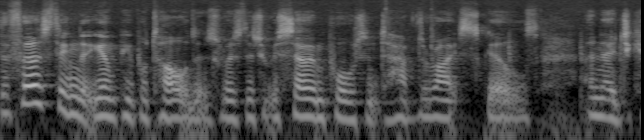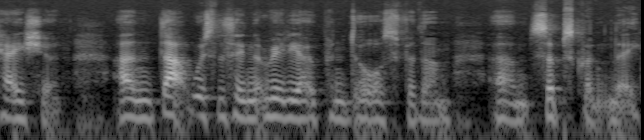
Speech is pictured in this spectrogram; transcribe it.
The first thing that young people told us was that it was so important to have the right skills and education. And that was the thing that really opened doors for them. Um, subsequently.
